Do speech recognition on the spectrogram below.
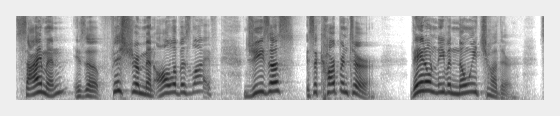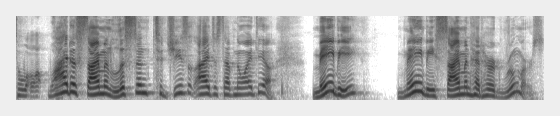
Simon is a fisherman all of his life. Jesus is a carpenter. They don't even know each other. So, why does Simon listen to Jesus? I just have no idea. Maybe, maybe Simon had heard rumors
